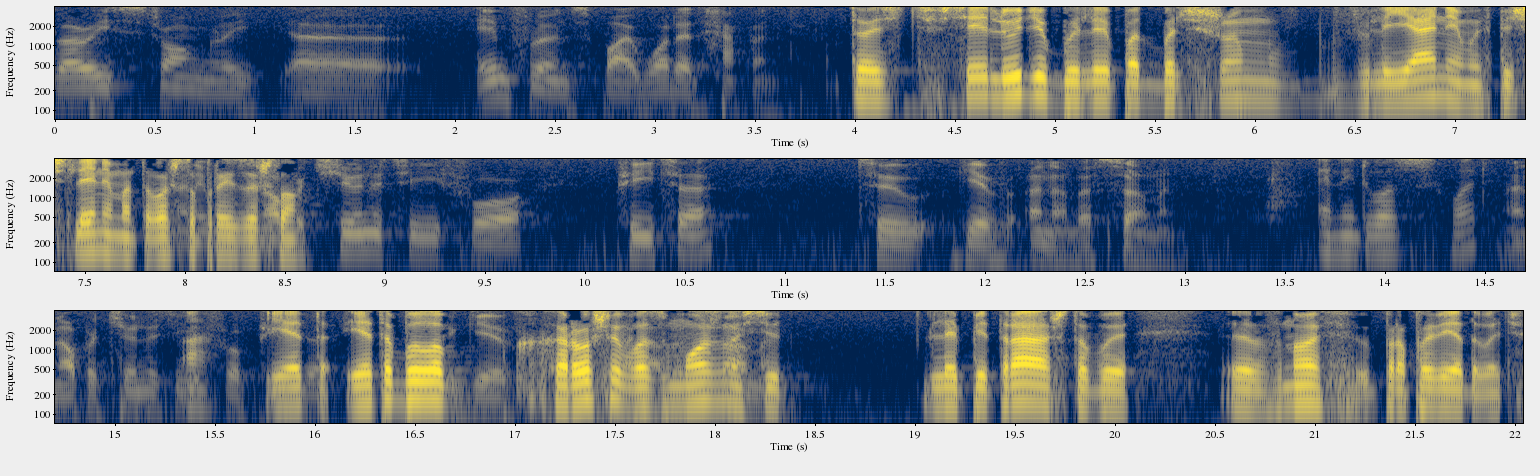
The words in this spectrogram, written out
very strongly uh. То есть все люди были под большим влиянием и впечатлением от того, что произошло. А, for И это, и это было хорошей возможностью для Петра, чтобы э, вновь проповедовать.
